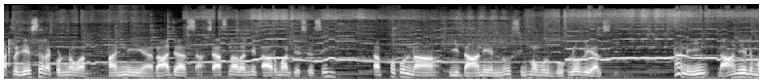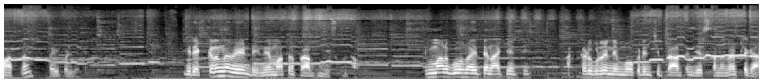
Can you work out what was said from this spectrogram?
అట్లా చేశారు అక్కడ ఉన్నవారు. అన్ని రాజా శాసనాలన్నీ తారుమారు చేసేసి తప్పకుండా ఈ దానియలను సింహముల గుహలో వేయాల్సింది. కానీ దానియలు మాత్రం భయపడలేదు. మీరు ఎక్కడన్నా వేయండి నేను మాత్రం ప్రార్థన చేసుకుంటాను సింహాల గుహలో అయితే నాకేంటి? అక్కడ కూడా నేను మోకరించి ప్రార్థన చేస్తాను అన్నట్లుగా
